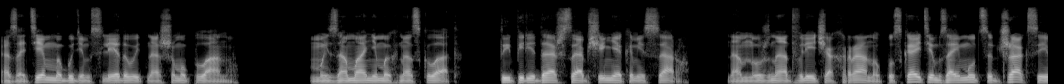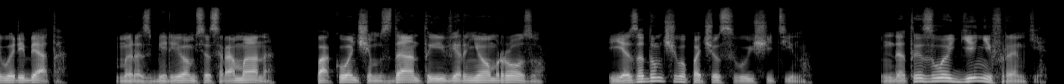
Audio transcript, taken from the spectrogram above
а затем мы будем следовать нашему плану. Мы заманим их на склад. Ты передашь сообщение комиссару. Нам нужно отвлечь охрану, пускай этим займутся Джакс и его ребята. Мы разберемся с Романа, покончим с Данте и вернем Розу. Я задумчиво почесываю щетину. Да ты злой гений, Фрэнки.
